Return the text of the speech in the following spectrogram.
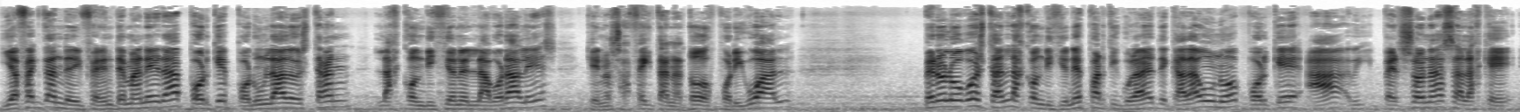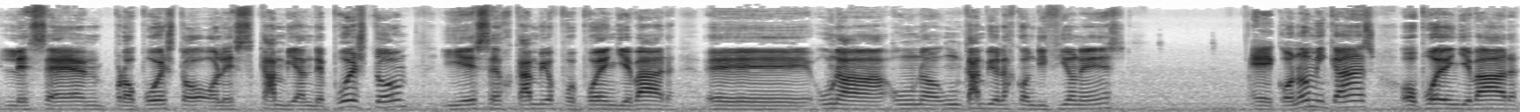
Y afectan de diferente manera porque, por un lado, están las condiciones laborales, que nos afectan a todos por igual, pero luego están las condiciones particulares de cada uno porque hay personas a las que les han propuesto o les cambian de puesto y esos cambios pues, pueden llevar eh, un cambio en las condiciones económicas o pueden llevar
